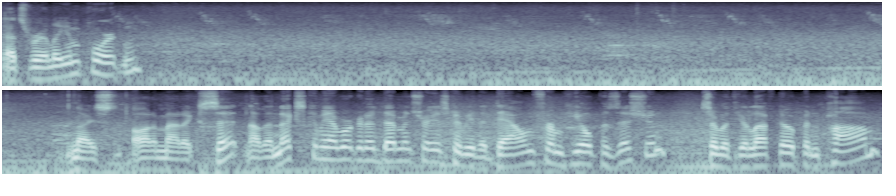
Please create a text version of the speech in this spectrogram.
That's really important. Nice automatic sit. Now the next command we're going to demonstrate is going to be the down from heel position. So with your left open palm,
